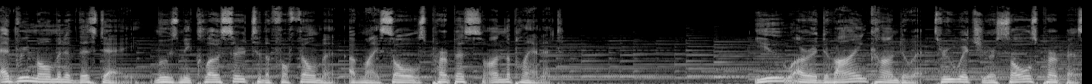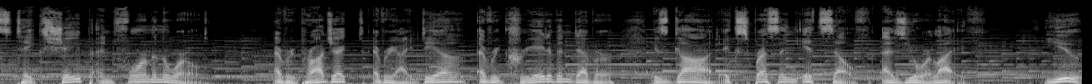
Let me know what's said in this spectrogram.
Every moment of this day moves me closer to the fulfillment of my soul's purpose on the planet. You are a divine conduit through which your soul's purpose takes shape and form in the world. Every project, every idea, every creative endeavor is God expressing itself as your life. You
